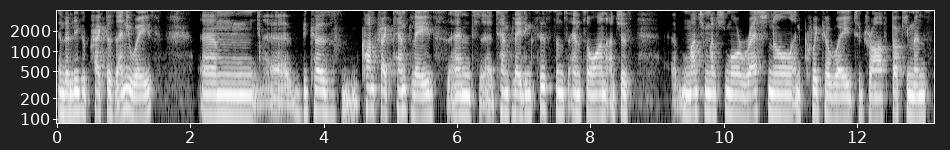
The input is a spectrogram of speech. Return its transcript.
in the legal practice anyways. Um, uh, because contract templates and uh, templating systems and so on are just much, much more rational and quicker way to draft documents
